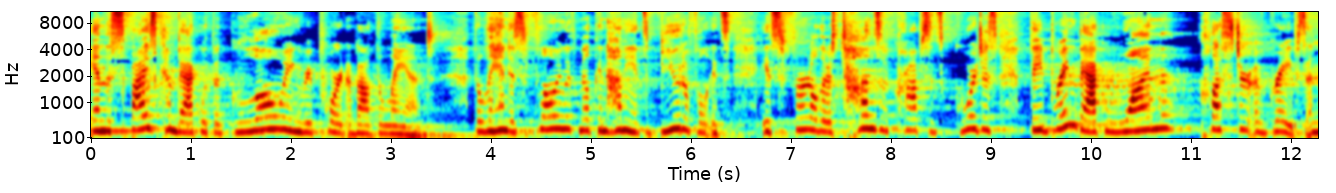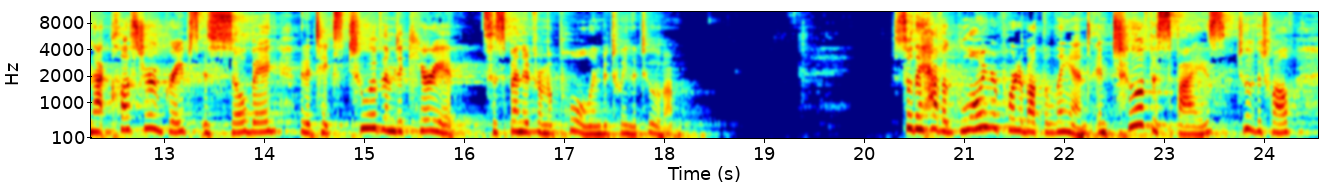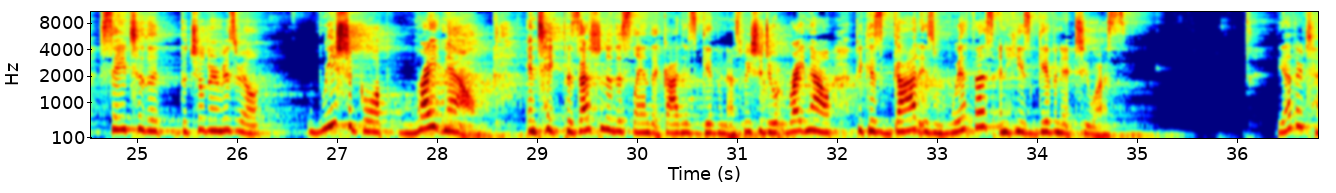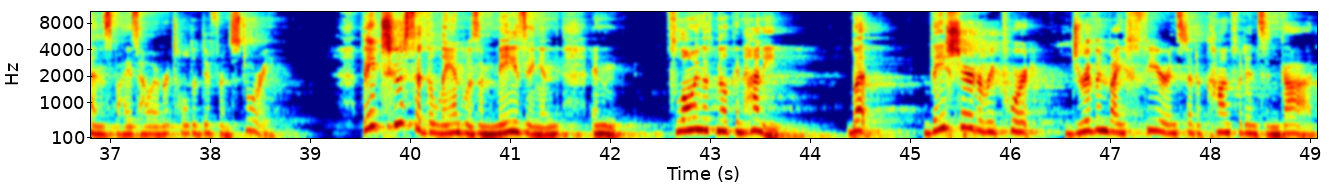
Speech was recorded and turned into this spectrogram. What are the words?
And the spies come back with a glowing report about the land. The land is flowing with milk and honey. It's beautiful. It's, it's fertile. There's tons of crops. It's gorgeous. They bring back one cluster of grapes, and that cluster of grapes is so big that it takes two of them to carry it suspended from a pole in between the two of them. So they have a glowing report about the land, and two of the spies, two of the twelve, say to the, the children of Israel, We should go up right now and take possession of this land that God has given us. We should do it right now because God is with us and He's given it to us. The other 10 spies, however, told a different story. They too said the land was amazing and, and flowing with milk and honey, but they shared a report driven by fear instead of confidence in God.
